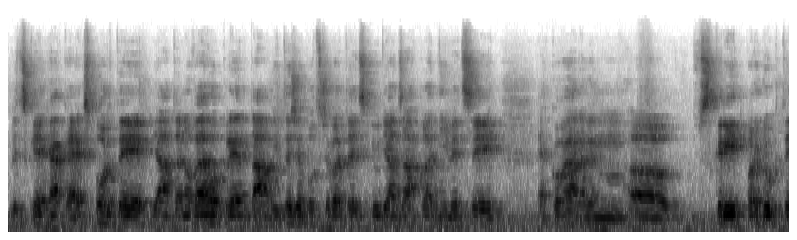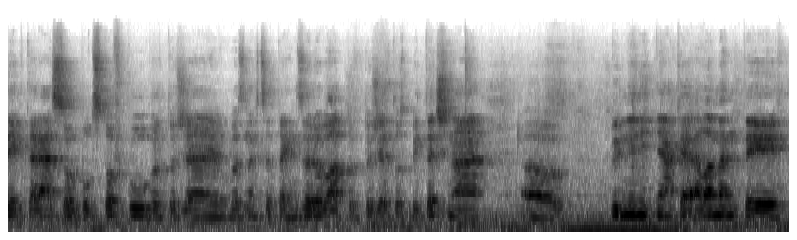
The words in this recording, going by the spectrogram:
vždycky nějaké exporty, děláte nového klienta, víte, že potřebujete vždycky udělat základní věci, jako já nevím, uh, skrýt produkty, které jsou pod stovku, protože vůbec nechcete inzerovat, protože je to zbytečné, uh, vyměnit nějaké elementy,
